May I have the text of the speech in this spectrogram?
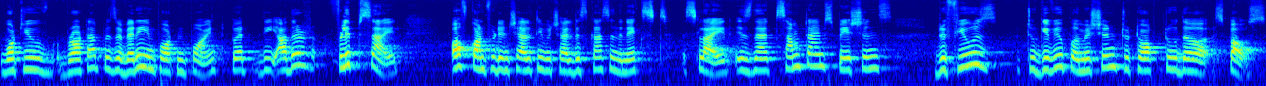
what you've brought up is a very important point. But the other flip side of confidentiality, which I'll discuss in the next slide, is that sometimes patients refuse to give you permission to talk to the spouse?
